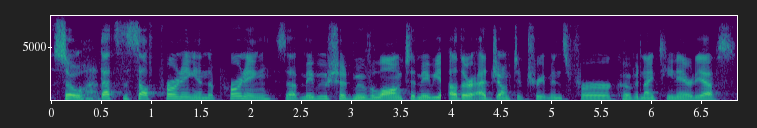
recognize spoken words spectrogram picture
So that's the self proning and the proning. So maybe we should move along to maybe other adjunctive treatments for COVID 19 ARDS.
